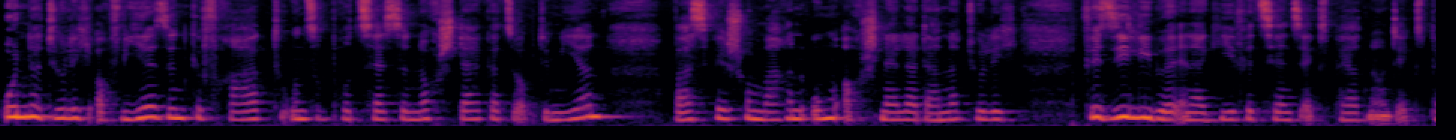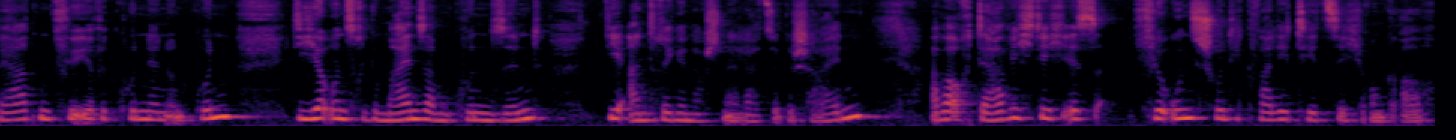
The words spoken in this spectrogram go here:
Und natürlich auch wir sind gefragt, unsere Prozesse noch stärker zu optimieren, was wir schon machen, um auch schneller dann natürlich für Sie, liebe Energieeffizienzexperten und Experten, für Ihre Kundinnen und Kunden, die ja unsere gemeinsamen Kunden sind, die Anträge noch schneller zu bescheiden. Aber auch da wichtig ist für uns schon die Qualitätssicherung auch.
